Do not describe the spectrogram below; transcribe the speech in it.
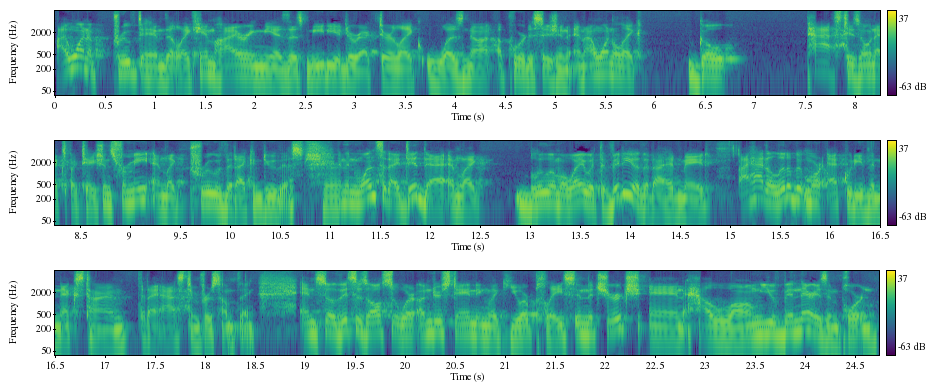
I want to prove to him that like him hiring me as this media director like was not a poor decision and I want to like go past his own expectations for me and like prove that I can do this. And then once that I did that and like blew him away with the video that I had made, I had a little bit more equity the next time that I asked him for something. And so this is also where understanding like your place in the church and how long you've been there is important.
